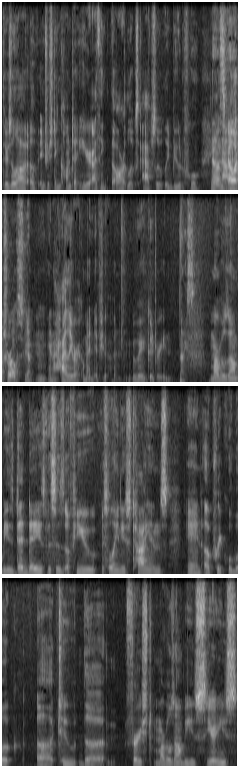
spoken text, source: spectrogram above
There's a lot of interesting content here. I think the art looks absolutely beautiful. Yeah, it's I- Alex Ross. Yep. Mhm, And I highly recommend if you haven't. Very good read. Nice. Marvel Zombies Dead Days. This is a few miscellaneous tie ins and a prequel book uh, to the first Marvel Zombies series.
